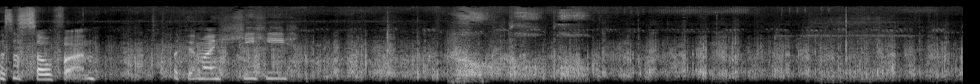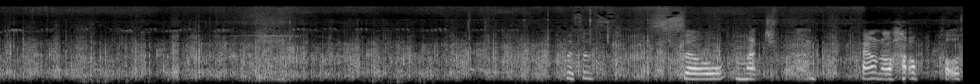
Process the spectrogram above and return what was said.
This is so fun. Look at my hee hee. This is so much fun. I don't know how close.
